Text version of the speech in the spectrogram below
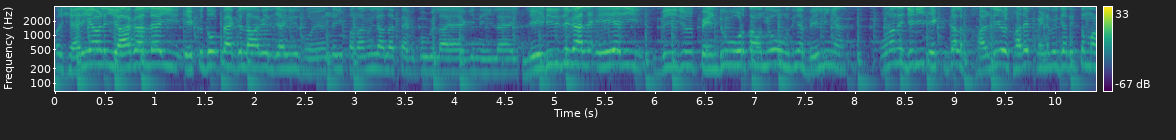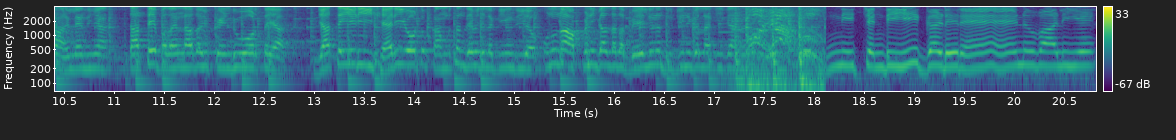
ਪਰ ਸ਼ਹਿਰੀਆਂ ਵਾਲੀ ਆ ਗੱਲ ਹੈ ਜੀ, ਇੱਕ ਦੋ ਪੈਗ ਲਾ ਕੇ ਰਜਾਈ ਸੋ ਜਾਂਦੇ ਜੀ, ਪਤਾ ਵੀ ਨਹੀਂ ਲੱਗਦਾ ਪੈਗ ਪੁਗ ਲਾਇਆ ਹੈ ਕਿ ਨਹੀਂ ਲਾਇਆ ਲੇਡੀ ਦੀ ਗੱਲ ਇਹ ਹੈ ਜੀ, ਵੀ ਜੋ ਪਿੰਡੂ ਔਰਤਾਂ ਹੁੰਦੀਆਂ, ਉਹ ਹੁੰਦੀਆਂ ਵਿਹਲੀਆਂ। ਉਹਨਾਂ ਨੇ ਜਿਹੜੀ ਇੱਕ ਗੱਲ ਫੜ ਲਈ, ਉਹ ਸਾਰੇ ਪਿੰਡ ਵਿੱਚ ਜਦ ਧਮਾਲ ਲੈਂਦੀਆਂ। ਤਾਤੇ ਪਤਾ ਨਹੀਂ ਲੱਗਦਾ ਵੀ ਪਿੰਡੂ ਔਰਤ ਆ। ਜਦ ਤੇ ਜਿਹੜੀ ਸ਼ਹਿਰੀ ਔਰਤ ਕੰਮ ਧੰਦੇ ਵਿੱਚ ਲੱਗੀ ਹੁੰਦੀ ਆ, ਉਹਨੂੰ ਨਾ ਆਪਣੀ ਗੱਲ ਦਾ ਤਾਂ ਬੇਲ ਨਹੀਂ ਹੁੰਦਾ ਦੂਜੀ ਦੀਆਂ ਗੱਲਾਂ ਕੀ ਕਰਨਾ ਨੀ ਚੰਡੀਗੜ੍ਹ ਰਹਿਣ ਵਾਲੀਏ।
